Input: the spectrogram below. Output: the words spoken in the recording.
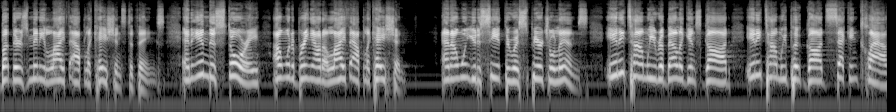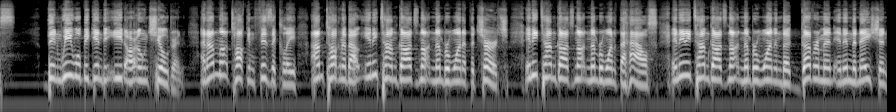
but there's many life applications to things. And in this story, I want to bring out a life application. And I want you to see it through a spiritual lens. Anytime we rebel against God, anytime we put God second class, then we will begin to eat our own children. And I'm not talking physically, I'm talking about anytime God's not number one at the church, anytime God's not number one at the house, and anytime God's not number one in the government and in the nation,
